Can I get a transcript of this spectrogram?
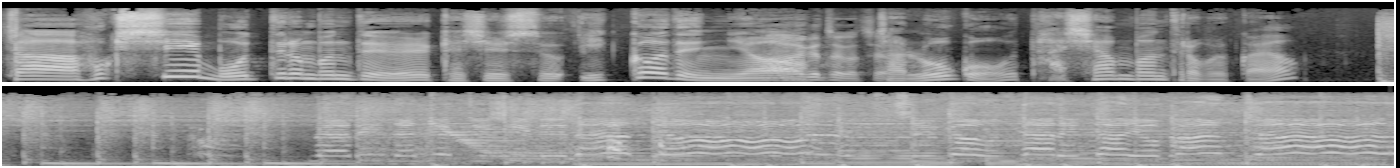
자, 혹시 못 들은 분들 계실 수 있거든요. 아, 그쵸, 그쵸. 자, 로고 다시 한번 들어볼까요? 나른한 12시는 안녕 즐거운 날을 가요 반짝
